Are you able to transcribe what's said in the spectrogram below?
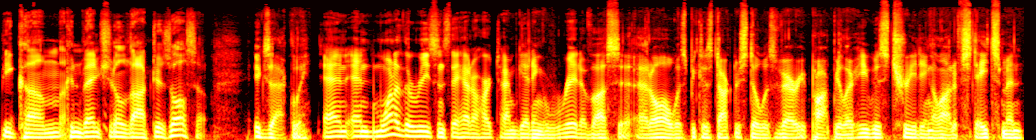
become conventional doctors also. Exactly. And and one of the reasons they had a hard time getting rid of us at all was because Dr. Still was very popular. He was treating a lot of statesmen.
